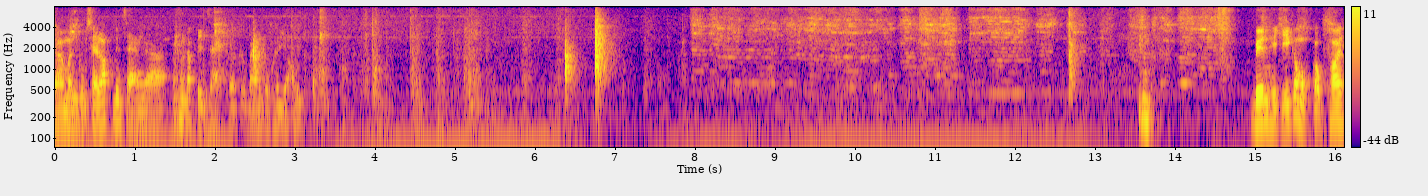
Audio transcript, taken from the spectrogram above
Giờ mình cũng sẽ lắp pin sạc ra lắp pin sạc cho các bạn cùng theo dõi. Pin thì chỉ có một cục thôi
